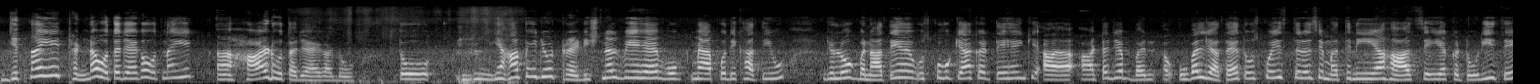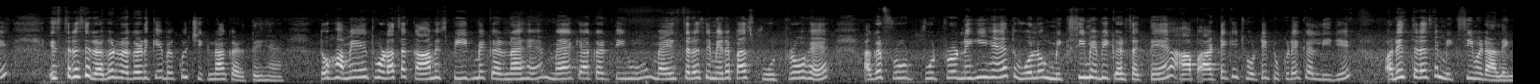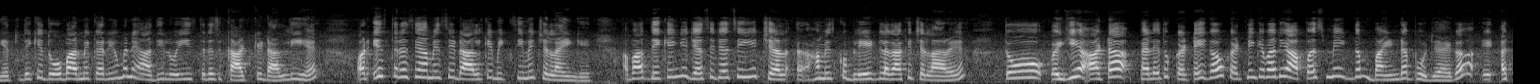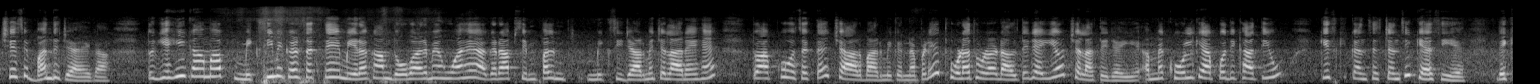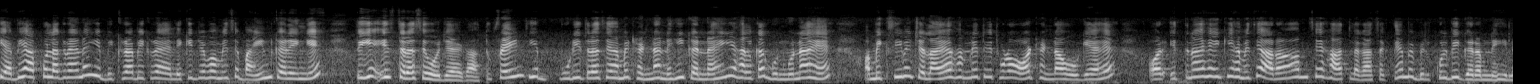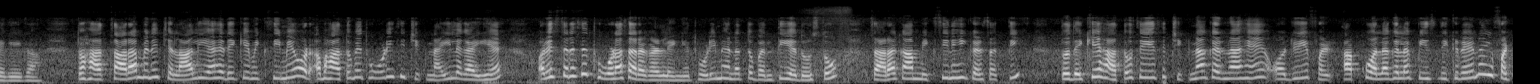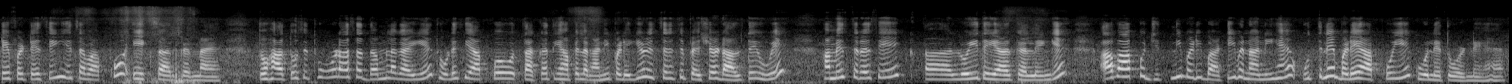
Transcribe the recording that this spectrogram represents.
जितना ये ठंडा होता जाएगा, उतना ये हार्ड होता जाएगा डो तो यहाँ पे जो ट्रेडिशनल वे है, वो मैं आपको दिखाती हूँ। जो लोग बनाते हैं उसको वो क्या करते हैं कि आ, आटा जब बन उबल जाता है तो उसको इस तरह से मथनी या हाथ से या कटोरी से इस तरह से रगड़ रगड़ के बिल्कुल चिकना करते हैं। तो हमें थोड़ा सा काम स्पीड में करना है। मैं क्या करती हूँ मैं इस तरह से मेरे पास फ़ूड प्रो है। अगर फ्रूट फ़ूड प्रो नहीं है तो वो लोग मिक्सी में भी कर सकते हैं। आप आटे के छोटे टुकड़े कर लीजिए और इस तरह से मिक्सी में डालेंगे। तो देखिए दो बार मैं कर रही हूँ मैंने आधी लोई इस तरह से काट के डाल ली है और इस तरह से हम इसे डाल के मिक्सी में चलाएँगे। अब आप देखेंगे जैसे जैसे ये चल हम इसको ब्लेड लगा के चला रहे हैं। तो ये आटा पहले तो कटेगा और कटने के बाद ये आपस में एकदम बाइंड अप हो जाएगा अच्छे से बंध जाएगा। तो यही काम आप मिक्सी में कर सकते हैं। मेरा काम दो बार में हुआ है। अगर आप सिंपल मिक्सी जार में चला रहे हैं तो आपको हो सकता है चार बार में करना पड़े। थोड़ा थोड़ा डालते जाइए और चलाते जाइए। अब मैं खोल के आपको दिखाती हूँ कि इसकी कंसिस्टेंसी कैसी है। देखिए, अभी आपको लग रहा है ना, ये बिखरा बिखरा है, लेकिन जब हम इसे बाइंड करेंगे तो ये इस तरह से हो जाएगा। तो फ्रेंड्स ये पूरी तरह से हमें ठंडा नहीं करना है। ये हल्का गुनगुना है। और मिक्सी में चलाया हमने तो ये थोड़ा और ठंडा हो गया है और इतना है कि हम इसे आराम से हाथ लगा सकते हैं, हमें बिल्कुल भी गर्म नहीं लगेगा। तो हाथ सारा मैंने चला लिया है देखिए मिक्सी में और अब हाथों में थोड़ी सी चिकनाई लगाई है और इस तरह से थोड़ा सा रगड़ लेंगे। थोड़ी मेहनत तो बनती है दोस्तों, सारा काम मिक्सी नहीं कर सकती। तो देखिए, हाथों से इसे चिकना करना है और जो ये फट, आपको अलग अलग पीस दिख रहे हैं ना, ये फटे फटे से ये सब आपको एक साथ करना है। तो हाथों से थोड़ा सा दम लगाइए थोड़ी सी आपको ताकत यहाँ पे लगानी पड़ेगी और इस तरह से प्रेशर डालते हुए हम इस तरह से एक लोई तैयार कर लेंगे। अब आपको जितनी बड़ी बाटी बनानी है, उतने बड़े आपको ये गोले तोड़ने हैं।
